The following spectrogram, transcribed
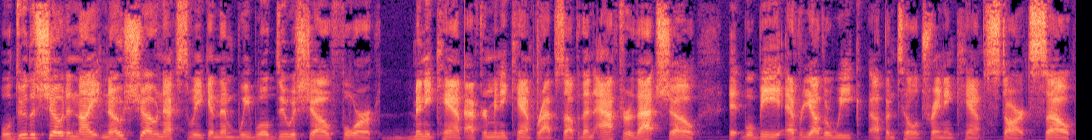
we'll do the show tonight no show next week and then we will do a show for mini camp after mini camp wraps up and then after that show it will be every other week up until training camp starts. So,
